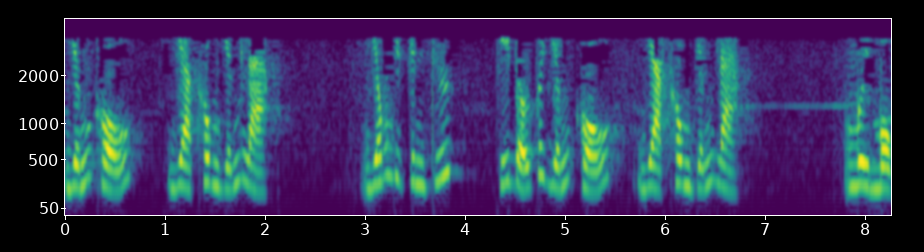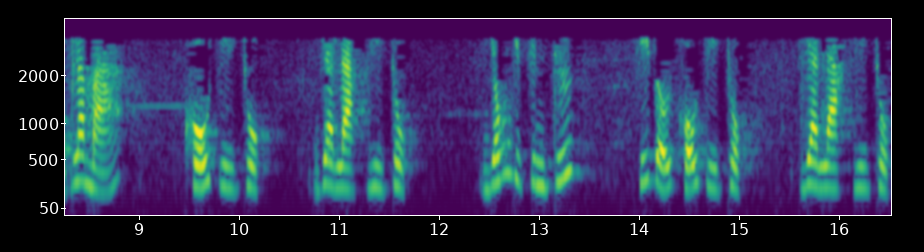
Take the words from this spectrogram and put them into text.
Dẫn khổ và không dẫn lạc Giống như kinh trước, chỉ đổi có dẫn khổ và không dẫn lạc. Mười một La Mã Khổ dị thuộc và lạc dị thuộc Giống như kinh trước, chỉ đổi khổ dị thuộc và lạc dị thuộc.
